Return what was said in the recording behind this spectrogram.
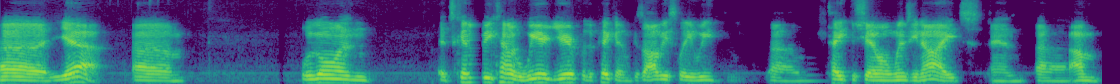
Uh, yeah. Um, we're going. It's going to be kind of a weird year for the Pick'em because obviously we uh, take the show on Wednesday nights, and uh, I'm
